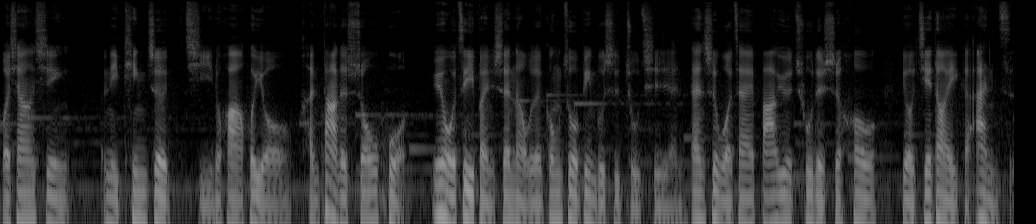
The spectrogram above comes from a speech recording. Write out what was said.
我相信你听这集的话会有很大的收获。因为我自己本身呢，我的工作并不是主持人，但是我在八月初的时候有接到一个案子。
